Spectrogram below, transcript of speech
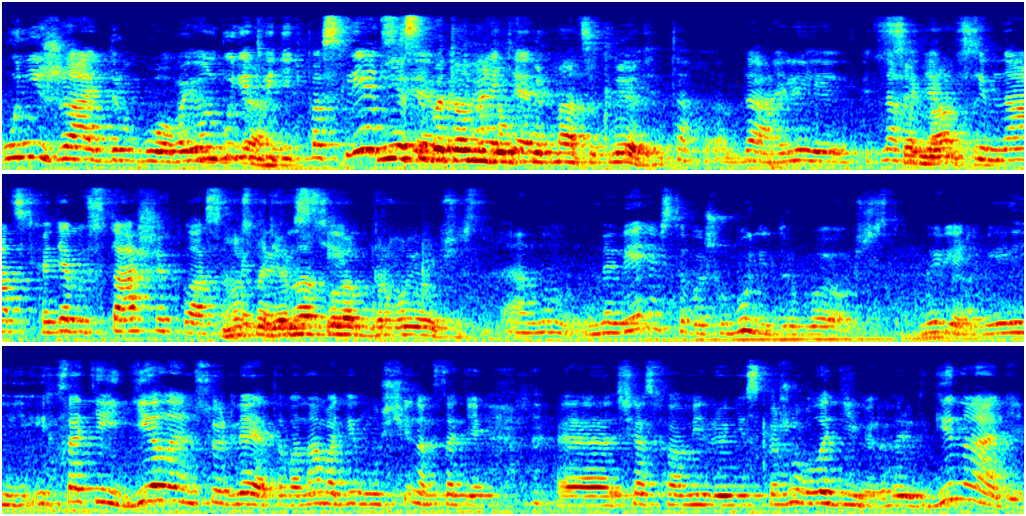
унижать другого, и он будет Да. видеть последствия. Если бы это он видел в понимаете? 15 лет, Так, да, или в 15, хотя бы в 17. 17, хотя бы в старших классах. Господи, это у нас было бы другое общество. А, ну, мы верим с тобой, что будет другое общество. Мы верим. И, и, кстати, и делаем все для этого. Нам один мужчина, кстати, э, сейчас фамилию не скажу, Владимир, говорит, Геннадий,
